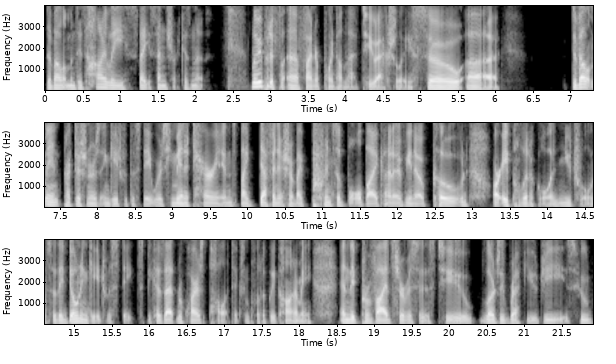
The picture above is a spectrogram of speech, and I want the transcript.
development is highly state centric, isn't it? Let me put a, f- a finer point on that too, actually. So, uh, development practitioners engage with the state, whereas humanitarians, by definition, by principle, by kind of you know code, are apolitical and neutral, and so they don't engage with states because that requires politics and political economy, and they provide services to largely refugees who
